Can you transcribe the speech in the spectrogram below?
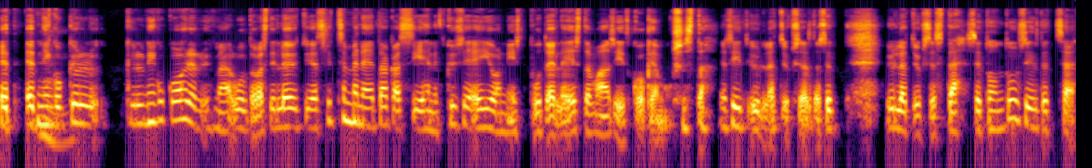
Että et niinku mm. niinku kyllä kyllä niin kuin kohderyhmää luultavasti löytyy. Ja sitten se menee takaisin siihen, että kyse ei ole niistä puteleista, vaan siitä kokemuksesta ja siitä yllätykseltä. Se, yllätyksestä se tuntuu siltä, että sä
